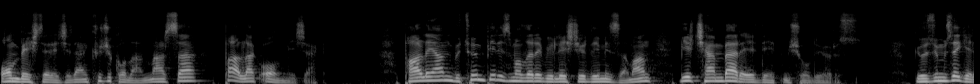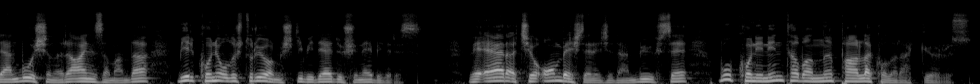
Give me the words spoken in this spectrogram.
15 dereceden küçük olanlarsa parlak olmayacak. Parlayan bütün prizmaları birleştirdiğimiz zaman bir çember elde etmiş oluyoruz. Gözümüze gelen bu ışınları aynı zamanda bir koni oluşturuyormuş gibi de düşünebiliriz. Ve eğer açı 15 dereceden büyükse bu koninin tabanını parlak olarak görürüz.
